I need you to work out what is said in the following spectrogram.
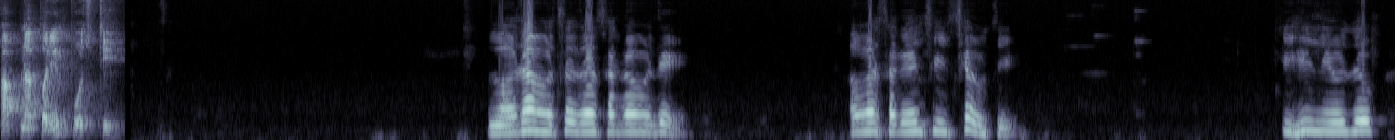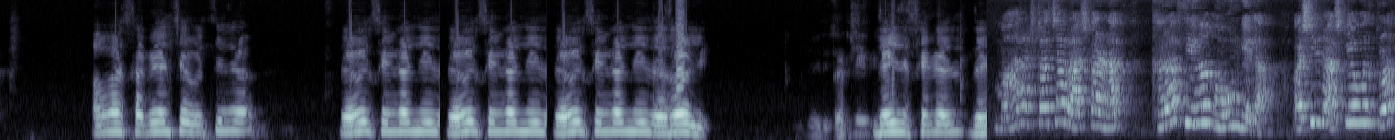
आपणापर्यंत पोचतील माझ्या मतदारसंघामध्ये आम्हा सगळ्यांची इच्छा होती की ही निवडणूक आम्हा सगळ्यांच्या वतीनं राहुल सिंगांनी राहुल सिंगांनी सिंगांनी जय जय महाराष्ट्राच्या राजकारणात खरा सिंह होऊन गेला. अशी राजकीय वर्तुळात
